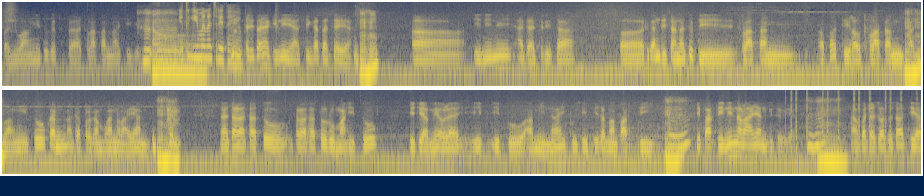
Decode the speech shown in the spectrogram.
Banyuwangi itu ke sebelah selatan lagi gitu. Mm-mm. Oh. Itu gimana ceritanya Hmm, pak? ceritanya gini ya, singkat aja ya. Mhm. Eh, ini nih ada cerita eh, kan di sana tuh di selatan apa di laut selatan Mhm. Banyuwangi itu kan ada perkampungan nelayan. Mhm. Nah, salah satu salah satu rumah itu didiami oleh i- Ibu Amina, Ibu Siti sama Pardi. Hmm. Si Pardi ini nelayan gitu ya. Hmm. Nah, pada suatu saat dia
